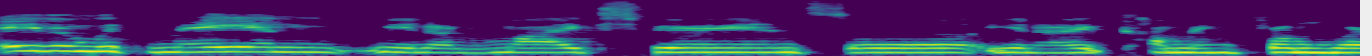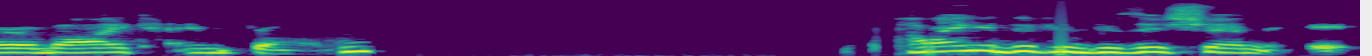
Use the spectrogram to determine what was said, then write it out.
even with me and you know my experience or you know coming from wherever I came from, playing a different position, it,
